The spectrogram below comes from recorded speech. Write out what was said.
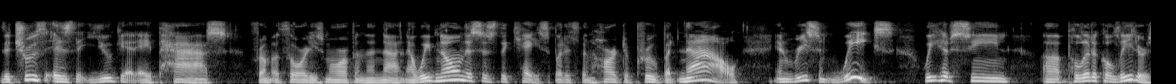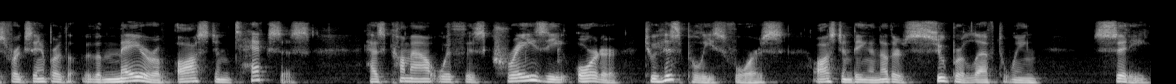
the truth is that you get a pass from authorities more often than not. Now, we've known this is the case, but it's been hard to prove. But now, in recent weeks, we have seen uh, political leaders, for example, the, the mayor of Austin, Texas, has come out with this crazy order to his police force, Austin being another super left wing city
